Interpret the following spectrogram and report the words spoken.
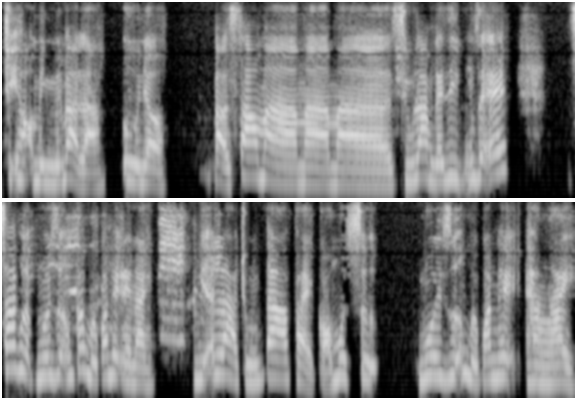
chị họ mình mới bảo là ừ nhờ bảo sao mà mà mà xíu làm cái gì cũng dễ. Xác lập nuôi dưỡng các mối quan hệ này này nghĩa là chúng ta phải có một sự nuôi dưỡng mối quan hệ hàng ngày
